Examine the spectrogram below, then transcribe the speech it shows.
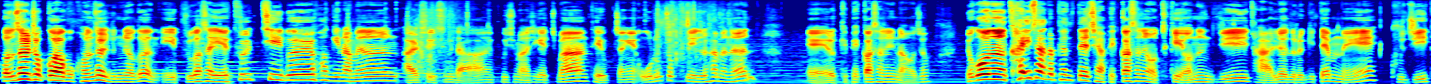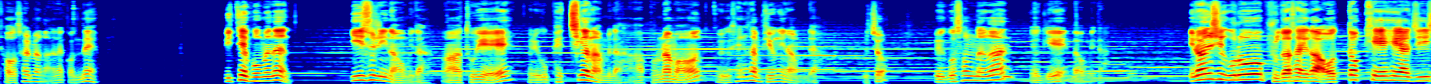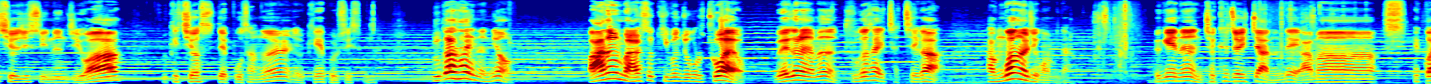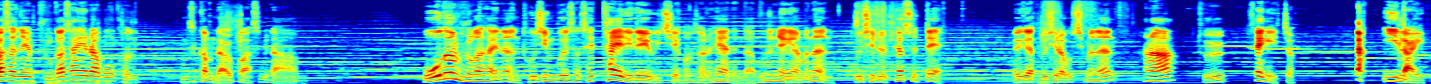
건설 조건하고 건설 능력은 이 불가사의의 툴팁을 확인하면 알 수 있습니다. 보시면 아시겠지만 대육장에 오른쪽 클릭을 하면은 예, 이렇게 백과사전이 나오죠. 요거는 카이사르 편 때 제가 백과사전 어떻게 여는지 다 알려드렸기 때문에 굳이 더 설명 안 할 건데 밑에 보면은 기술이 나옵니다. 아, 도예 그리고 배치가 나옵니다. 아, 범람원 그리고 생산 비용이 나옵니다. 그렇죠? 그리고 성능은 여기에 나옵니다. 이런 식으로 불가사의가 어떻게 해야지 지어질 수 있는지와 이렇게 지었을 때 보상을 이렇게 볼 수 있습니다. 불가사의는요 많으면 많을수록 기본적으로 좋아요 왜 그러냐면 불가사의 자체가 관광을 제공합니다. 여기에는 적혀져 있지 않은데 아마 백과사전에 불가사의라고 건- 검색하면 나올 것 같습니다. 모든 불가사의는 도심부에서 세 타일 이내의 위치에 건설을 해야 된다. 무슨 얘기냐면은 도시를 폈을 때 여기가 도시라고 치면은 하나 둘세 개 있죠. 딱 이 라인.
